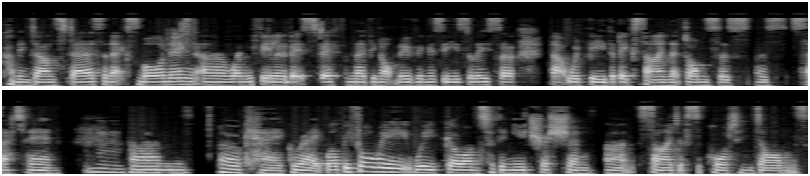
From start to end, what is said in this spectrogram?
coming downstairs the next morning, uh, when you're feeling a bit stiff and maybe not moving as easily. So that would be the big sign that DOMS has, has set in. Mm-hmm. Um, Okay, great. Well, before we, we go on to the nutrition um, side of supporting DOMs,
